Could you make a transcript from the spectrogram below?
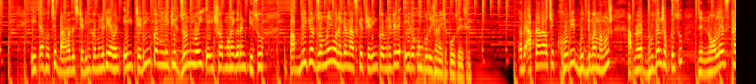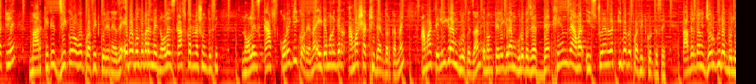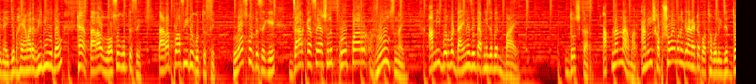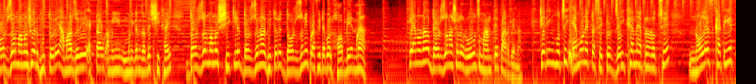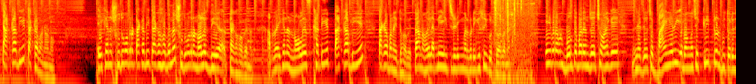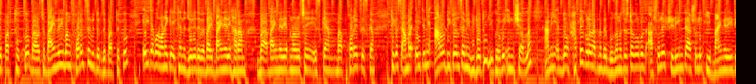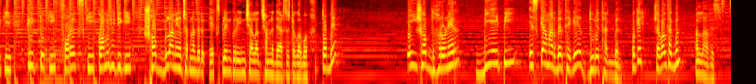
এইটা হচ্ছে বাংলাদেশ ট্রেডিং কমিউনিটি এবং এই ট্রেডিং কমিউনিটির জন্যই, এই সব মনে করেন কিছু পাবলিকের জন্যই মনে করেন আজকে ট্রেডিং কমিউনিটির এইরকম পজিশনে এসে পৌঁছেছে। তবে আপনারা হচ্ছে খুবই বুদ্ধিমান মানুষ। আপনারা বুঝেন সব কিছু যে নলেজ থাকলে মার্কেটে যে কোনোভাবে প্রফিট করে নেওয়া যায়। এবার বলতে পারেন ভাই নলেজ কাজ করে না শুনতেছি। নলেজ কাজ করে কি করে না এটা মনে করেন আমার সাক্ষী দেওয়ার দরকার নাই। আমার টেলিগ্রাম গ্রুপে যান এবং টেলিগ্রাম গ্রুপে যে দেখেন যে আমার স্টুডেন্টরা কীভাবে প্রফিট করতেছে, তাদের তো আমি জোর করে বলি নাই যে ভাই আমার রিভিউ দাও। হ্যাঁ তারাও লসও করতেছে, তারা প্রফিটও করতেছে। লস করতেছে কি? যার কাছে আসলে প্রপার রুলস নাই। আমি বলব ডাইনে যেতে আপনি যাবেন বাই দোষকার আপনার না আমার। আমি সবসময় মনে করেন একটা কথা বলি যে, দশজন মানুষের ভিতরে আমার যদি একটা, আমি মনে করেন যাদের শিখাই, দশজন মানুষ শিখলে দশজনের ভিতরে দশজনই প্রফিটেবল হবে না। কেননা দশজন আসলে রুলস মানতে পারবে না। ট্রেডিং হচ্ছে এমন একটা সেক্টর যেইখানে আপনার হচ্ছে নলেজ খাটিয়ে টাকা দিয়ে টাকা বানানো। এইখানে শুধুমাত্র টাকা দিয়ে টাকা হবে না, শুধুমাত্র নলেজ দিয়ে টাকা হবে না। আপনার এখানে নলেজ খাটিয়ে টাকা দিয়ে টাকা বানাইতে হবে। তা না হলে আপনি এই ট্রেডিং মার্কেটে কিছুই করতে পারবেন না। এইবার আপনি বলতে পারেন যে হচ্ছে অনেকে, যে হচ্ছে বাইনারি এবং হচ্ছে ক্রিপ্টোর ভিতরে যে পার্থক্য বা হচ্ছে বাইনারি এবং ফরেক্সের ভিতরে যে পার্থক্য, এইটা আবার অনেকে এখানে জড়িয়ে দেবে। ভাই বাইনারি হারাম বা বাইনারি আপনার হচ্ছে স্ক্যাম বা ফরেক্স স্ক্যাম ঠিক আছে, আমরা এইটা নিয়ে আরও ডিটেলস আমি ভিডিও তৈরি করব ইনশাল্লাহ আমি একদম হাতে কলমে আপনাদের বোঝানোর চেষ্টা করব যে আসলে ট্রেডিংটা আসলে কি বাইনারিটা কি ক্রিপ্টো কি ফরেক্স কি কমিউনিটি কি, সবগুলো আমি হচ্ছে আপনাদের এক্সপ্লেন করে ইনশাল্লাহ সামনে দেওয়ার চেষ্টা করব। তবে এই সব ধরনের বিএপি স্ক্যামারদের থেকে দূরে থাকবেন। ওকে? সবাই থাকবেন। আল্লাহ হাফিজ।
